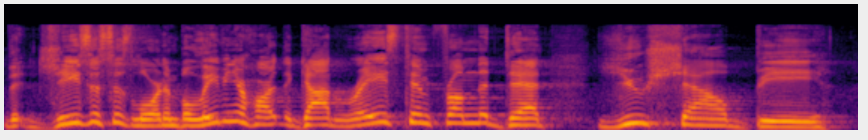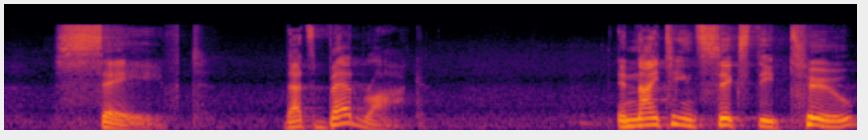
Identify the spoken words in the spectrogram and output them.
that Jesus is Lord and believe in your heart that God raised him from the dead, you shall be saved. That's bedrock. In 1962,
